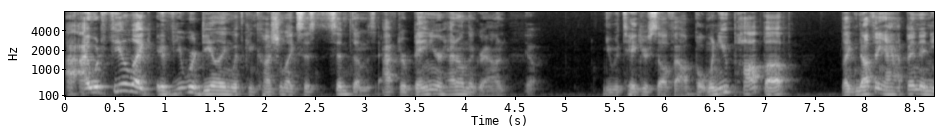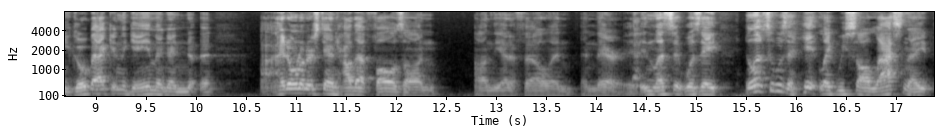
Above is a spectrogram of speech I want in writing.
I I would feel like if you were dealing with concussion-like sys- symptoms after banging your head on the ground, Yep. you would take yourself out. But when you pop up, like nothing happened, and you go back in the game, and then uh, I don't understand how that falls on on the NFL and and there, unless it was a unless it was a hit like we saw last night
